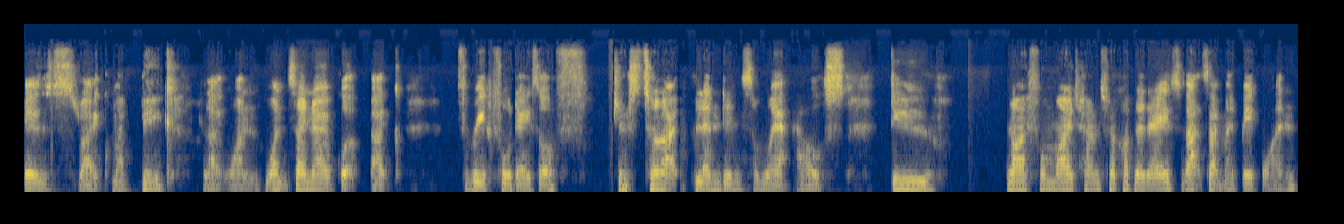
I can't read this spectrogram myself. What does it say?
is like my big like one. Once I know I've got like three, four days off, just to like blend in somewhere else, do life on my terms for a couple of days. So that's like my big one.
